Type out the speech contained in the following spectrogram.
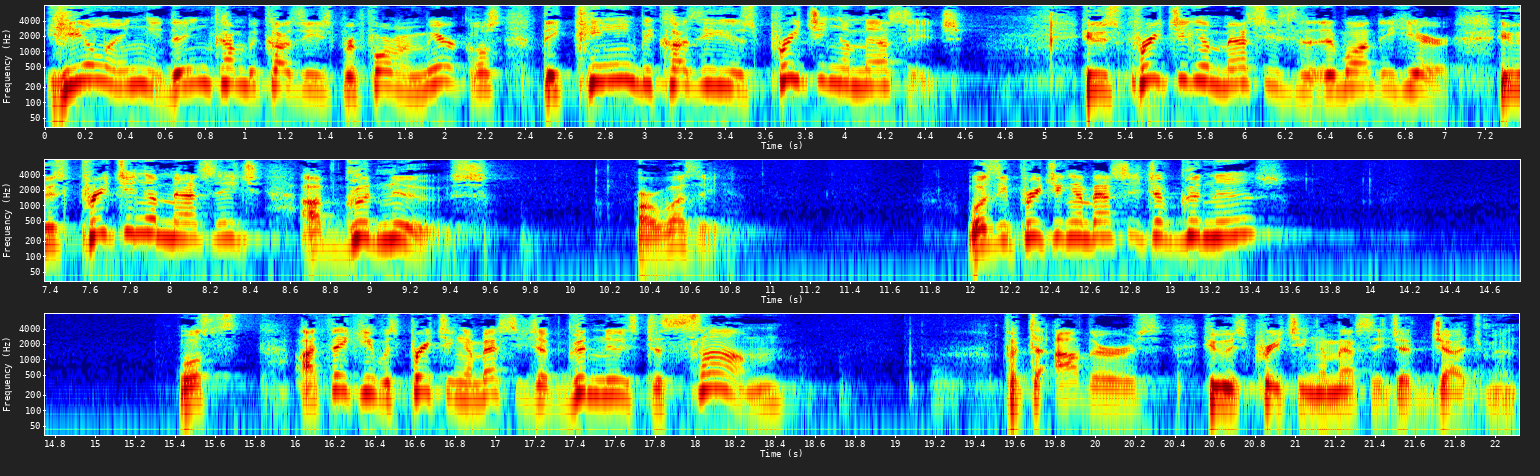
healing. They didn't come because he was performing miracles. They came because he was preaching a message. He was preaching a message that they wanted to hear. He was preaching a message of good news. Or was he? Was he preaching a message of good news? Well, I think he was preaching a message of good news to some, but to others, he was preaching a message of judgment.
